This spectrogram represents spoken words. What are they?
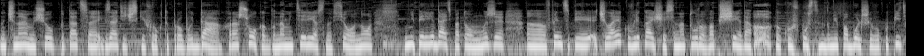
начинаем еще пытаться экзотические фрукты пробовать. Да, хорошо, как бы нам интересно все, но не переедать потом. Мы же, э, в принципе, человек, увлекающаяся натура вообще, да, какой вкусный, надо мне побольше его купить.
